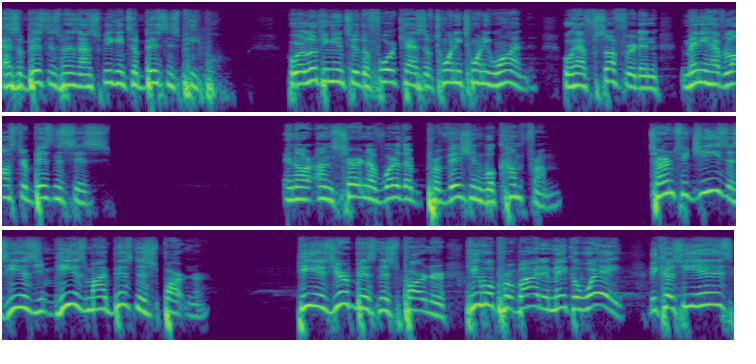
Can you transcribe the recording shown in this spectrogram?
As a businessman, I'm speaking to business people who are looking into the forecast of 2021, who have suffered and many have lost their businesses and are uncertain of where the provision will come from. Turn to Jesus. He is, he is my business partner. He is your business partner. He will provide and make a way because he is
